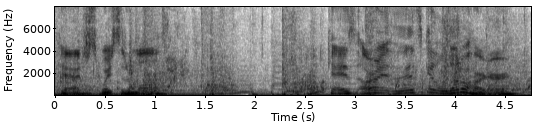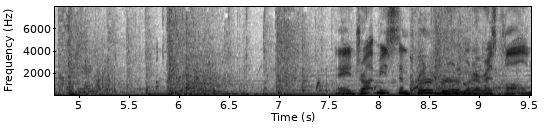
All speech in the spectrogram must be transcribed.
Okay, I just wasted them all. Okay, alright, let's get a little harder. Hey, drop me some fervor, whatever it's called.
